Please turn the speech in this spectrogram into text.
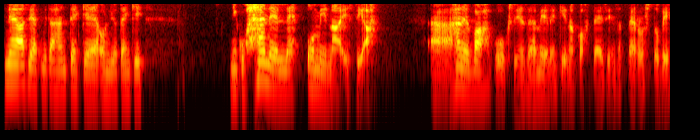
Ne asiat, mitä hän tekee, on jotenkin niin kuin hänelle ominaisia, ää, hänen vahvuuksiinsa ja mielenkiinnon kohteisiinsa perustuvia.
